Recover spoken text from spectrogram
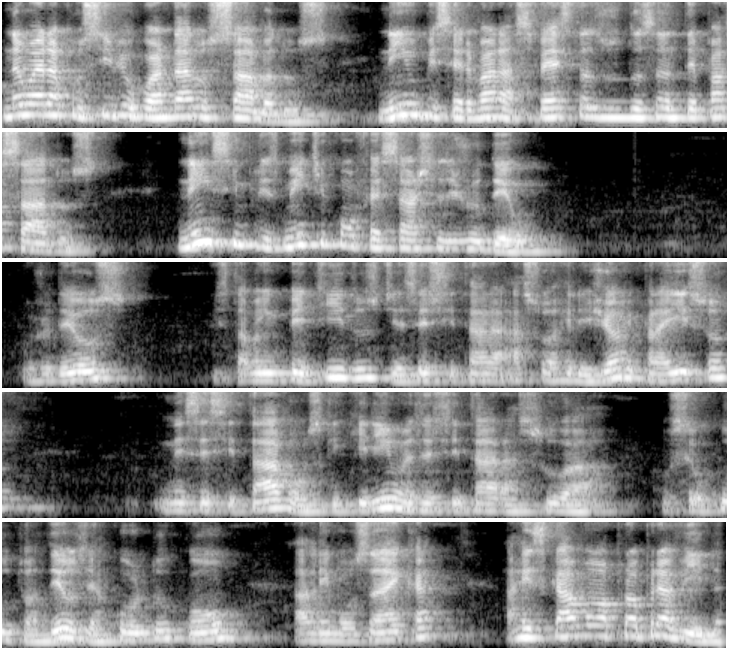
Não era possível guardar os sábados, nem observar as festas dos antepassados, nem simplesmente confessar-se judeu. Os judeus estavam impedidos de exercitar a sua religião e para isso necessitavam os que queriam exercitar a sua o seu culto a Deus de acordo com a lei mosaica arriscavam a própria vida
